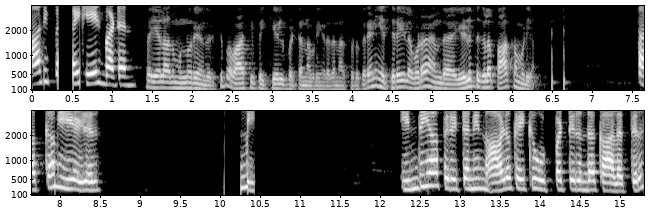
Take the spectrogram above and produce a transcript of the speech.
வாசிப்பை கேள் பட்டன். இப்போ ஏழாவது முன்னுரை வந்துருச்சு. இப்போ வாசிப்பை கீழ் பட்டன் அப்படிங்கிறத நான் சொல்லுறேன் நீங்கள் திரையில் கூட அந்த எழுத்துக்களை பார்க்க முடியும். பக்கம் ஏழு. இந்தியா பிரிட்டனின் ஆளுகைக்கு உட்பட்டிருந்த காலத்தில்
